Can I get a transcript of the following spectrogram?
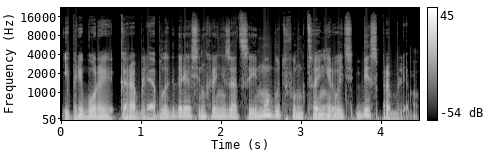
и приборы корабля благодаря синхронизации могут функционировать без проблем.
